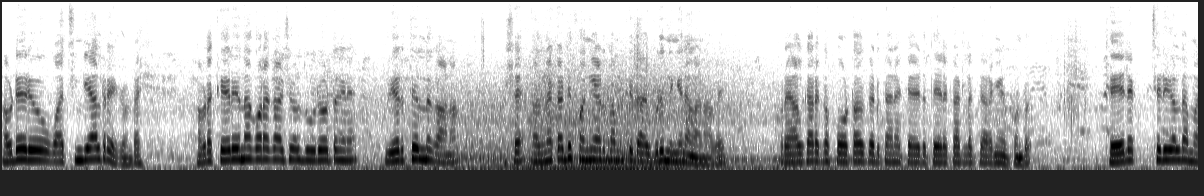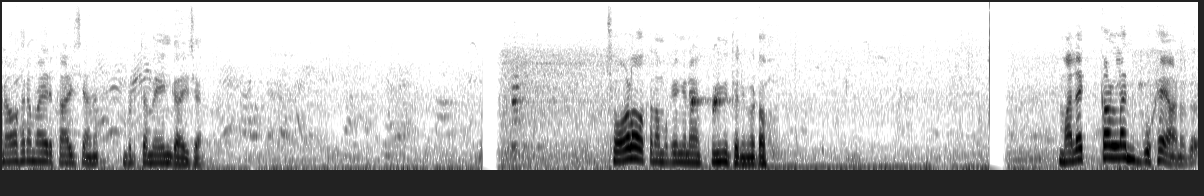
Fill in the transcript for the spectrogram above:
അവിടെ ഒരു വാച്ചിങ് ഗ്യാലറിയൊക്കെ ഉണ്ടേ. അവിടെ കയറി നിന്നാൽ കുറേ കാഴ്ചകൾ ദൂരോട്ട് ഇങ്ങനെ ഉയർത്തിൽ നിന്ന് കാണാം. പക്ഷേ അതിനെക്കാട്ടി ഭംഗിയായിട്ട് നമുക്കിത് ഇവിടെ നിന്ന് ഇങ്ങനെ കാണാവേ. കുറേ ആൾക്കാരൊക്കെ ഫോട്ടോ ഒക്കെ എടുക്കാനൊക്കെ ആയിട്ട് തേയിലക്കാട്ടിലൊക്കെ ഇറങ്ങിയിട്ടുണ്ട്. തേയിലച്ചെടികളുടെ മനോഹരമായ ഒരു കാഴ്ചയാണ് ഇവിടുത്തെ മെയിൻ കാഴ്ച. ചോളമൊക്കെ നമുക്കിങ്ങനെ പുഴുങ്ങിത്തരും കേട്ടോ. മലക്കള്ളൻ ഗുഹയാണിത്.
